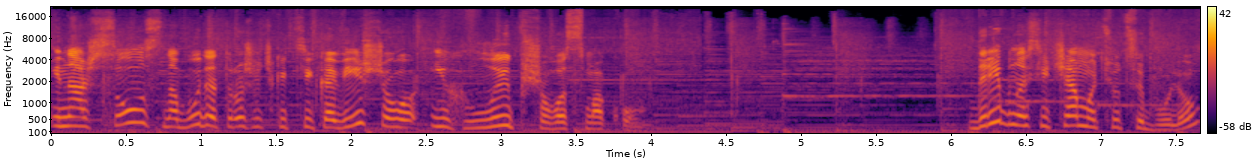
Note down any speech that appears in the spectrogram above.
і наш соус набуде трошечки цікавішого і глибшого смаку. Дрібно січемо цю цибулю.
